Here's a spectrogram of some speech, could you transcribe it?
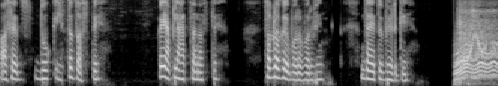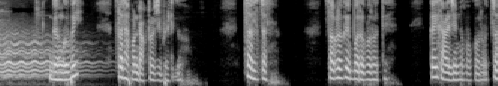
असे दुःख येतच असते. काही आपल्या हातचं नसते. सगळं काही बरोबर होईल जाय तू भेट घे. गंगूबाई चल आपण डॉक्टरची भेट घेऊ. चल चल. सगळं काही बरोबर होते. काही काळजी नको करू. चल.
